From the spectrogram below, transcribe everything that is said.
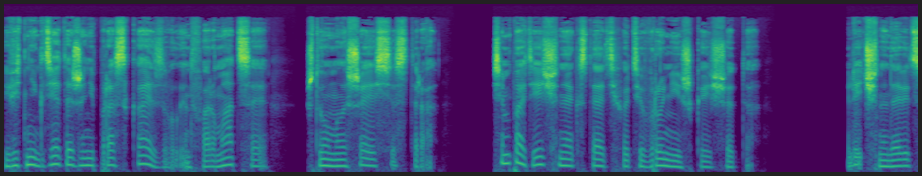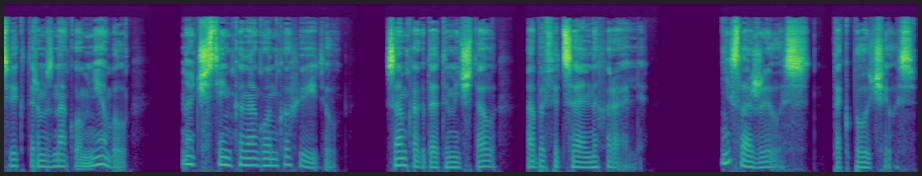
И ведь нигде даже не проскальзывала информация, что у малыша есть сестра. Симпатичная, кстати, хоть и врунишка еще та. Лично Давид с Виктором знаком не был, но частенько на гонках видел. Сам когда-то мечтал об официальных ралли. Не сложилось, так получилось.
